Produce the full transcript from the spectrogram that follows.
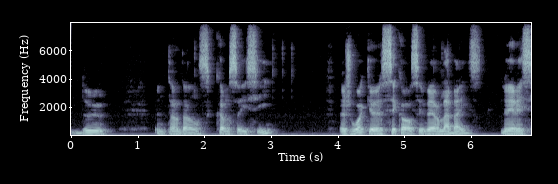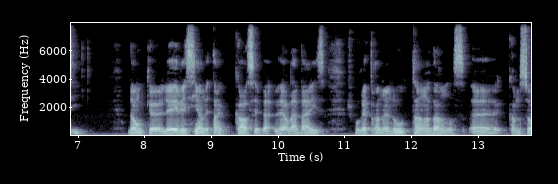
deux, une tendance comme ça ici. Je vois que c'est cassé vers la baisse le RSI. Donc, euh, le RSI en étant cassé vers la baisse, je pourrais prendre une autre tendance euh, comme ça,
